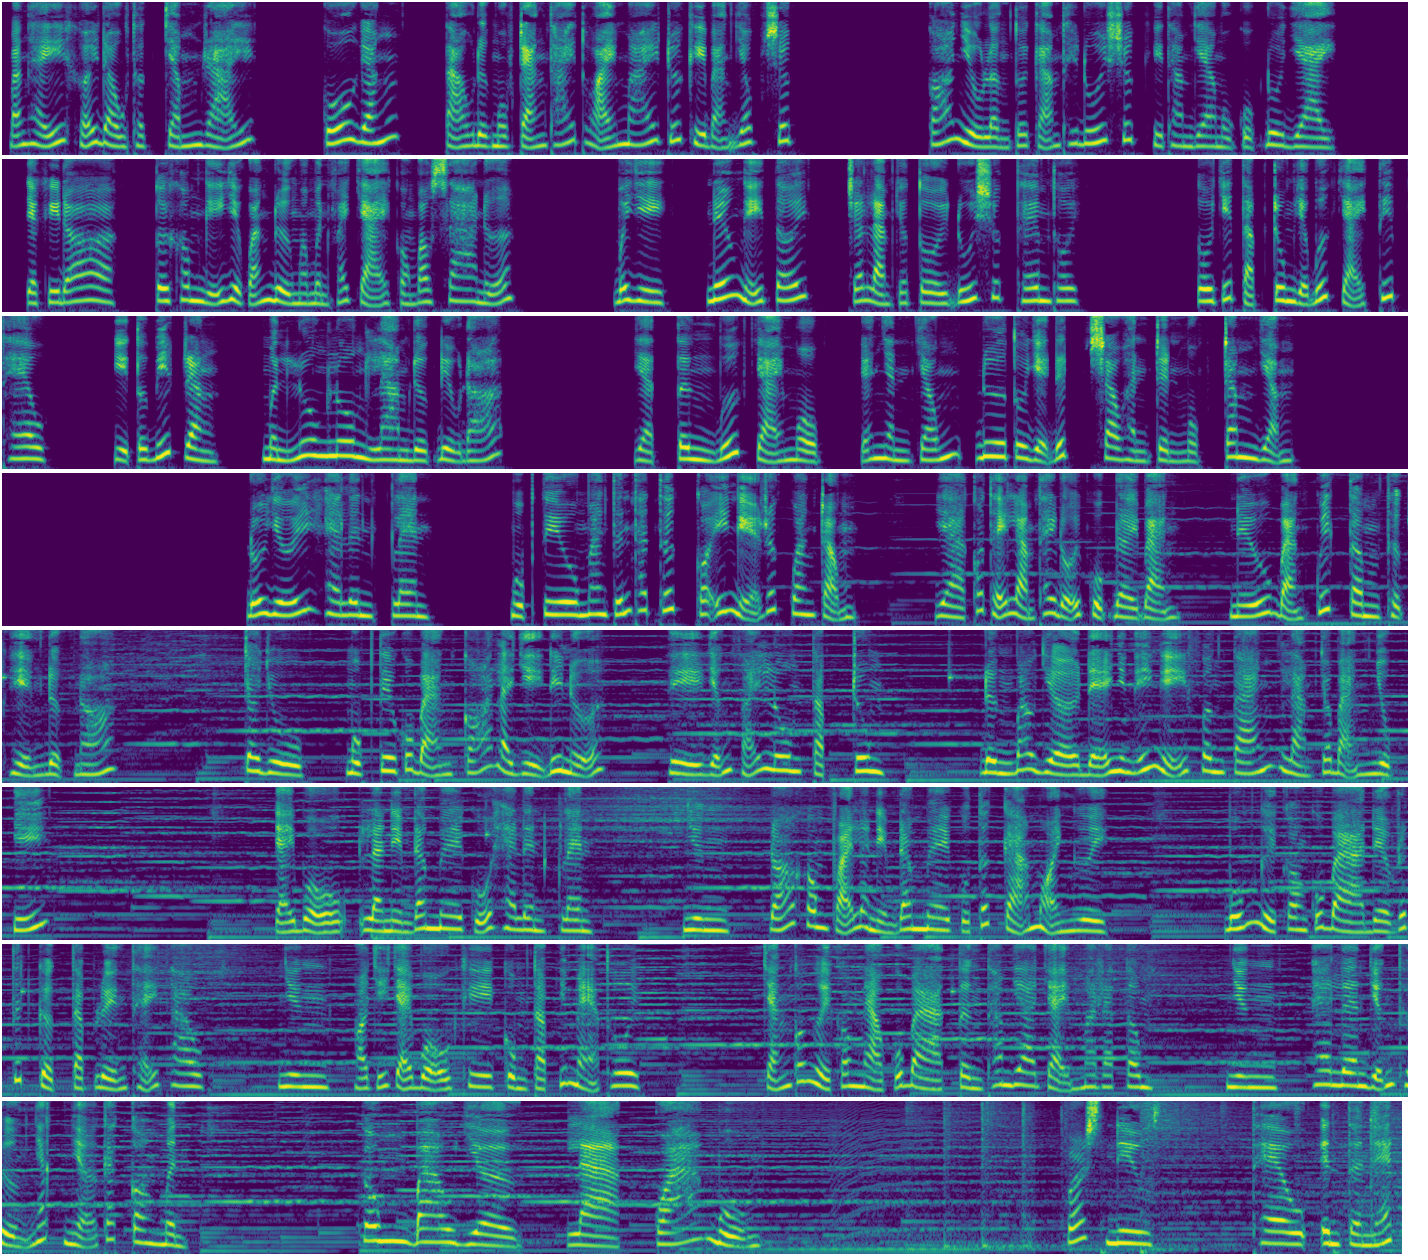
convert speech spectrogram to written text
bạn hãy khởi đầu thật chậm rãi, cố gắng tạo được một trạng thái thoải mái trước khi bạn dốc sức. Có nhiều lần tôi cảm thấy đuối sức khi tham gia một cuộc đua dài. Và khi đó tôi không nghĩ về quãng đường mà mình phải chạy còn bao xa nữa. Bởi vì nếu nghĩ tới sẽ làm cho tôi đuối sức thêm thôi. Tôi chỉ tập trung vào bước chạy tiếp theo vì tôi biết rằng mình luôn luôn làm được điều đó. Và từng bước chạy một sẽ nhanh chóng đưa tôi về đích sau hành trình 100 dặm. Đối với Helen Glenn, mục tiêu mang tính thách thức có ý nghĩa rất quan trọng và có thể làm thay đổi cuộc đời bạn nếu bạn quyết tâm thực hiện được nó. Cho dù mục tiêu của bạn có là gì đi nữa thì vẫn phải luôn tập trung. Đừng bao giờ để những ý nghĩ phân tán làm cho bạn nhục chí. Chạy bộ là niềm đam mê của Helen Glenn, nhưng đó không phải là niềm đam mê của tất cả mọi người. Bốn người con của bà đều rất tích cực tập luyện thể thao, nhưng họ chỉ chạy bộ khi cùng tập với mẹ thôi. Chẳng có người con nào của bà từng tham gia chạy marathon, nhưng Helen vẫn thường nhắc nhở các con mình. Không bao giờ là quá muộn. First News, theo Internet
